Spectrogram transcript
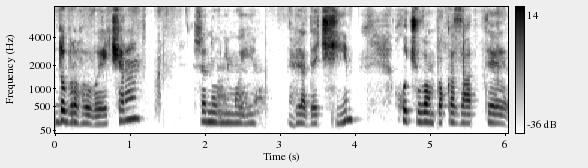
Доброго вечора, шановні мої глядачі. Хочу вам показати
